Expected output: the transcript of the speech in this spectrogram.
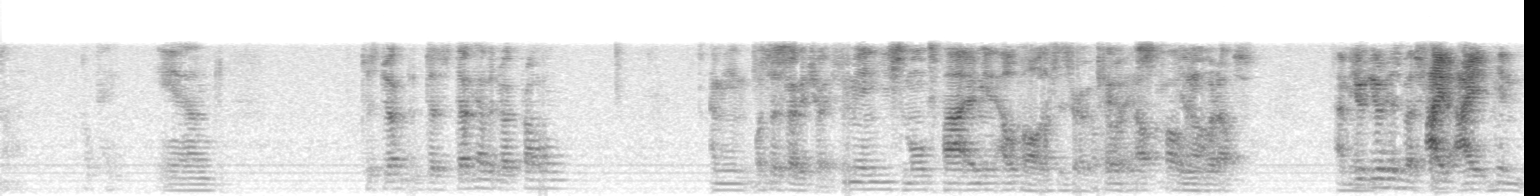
no. Okay. And does Doug, does Doug have a drug problem? I mean, What's his drug of choice? I mean, he smokes pot, I mean, alcohol is his drug of Okay, choice. alcohol, you weed, know. what else? I mean, You're, you're his best I, friend. I, mean,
